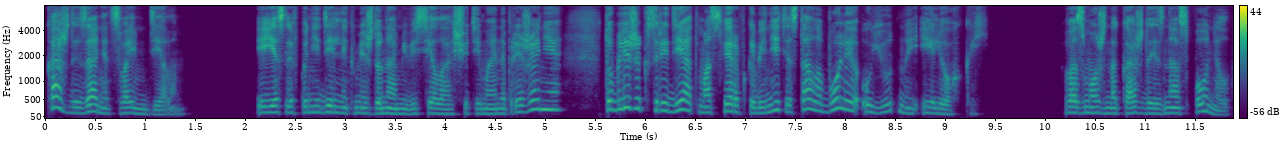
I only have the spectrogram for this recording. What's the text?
Каждый занят своим делом. И если в понедельник между нами висело ощутимое напряжение, то ближе к среде атмосфера в кабинете стала более уютной и легкой. Возможно, каждый из нас понял,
